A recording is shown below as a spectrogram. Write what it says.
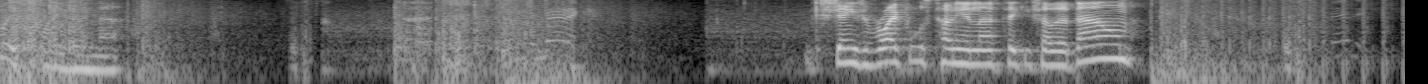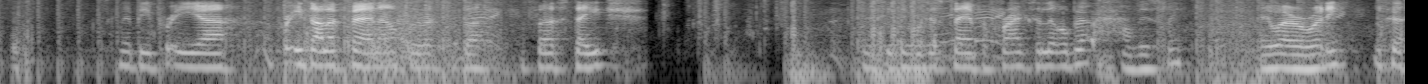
What is Swanee doing there? Exchange of rifles. Tony and Laz take each other down. It's going to be pretty, uh, pretty dull affair now for the rest of the first stage. You see people just playing for frags a little bit, obviously. They were already. Look at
